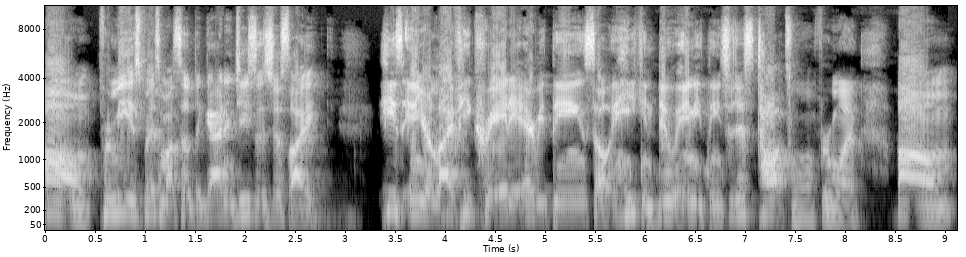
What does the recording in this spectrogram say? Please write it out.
um for me expressing myself to God and Jesus just like he's in your life. He created everything so he can do anything. So just talk to him for one. Um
